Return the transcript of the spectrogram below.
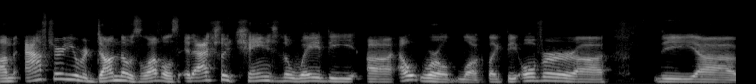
um, after you were done those levels, it actually changed the way the uh, outworld looked, like the over uh, the uh,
